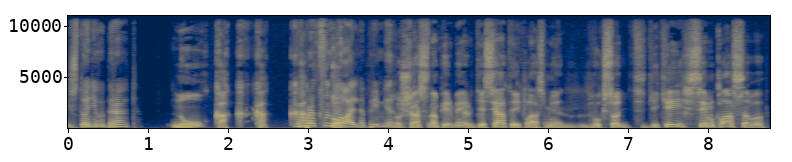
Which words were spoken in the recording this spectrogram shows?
И что они выбирают? Ну, как, как ну, процентуально кто? примерно. Ну, сейчас, например, 10 класс, мне 200 детей, 7 классов,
